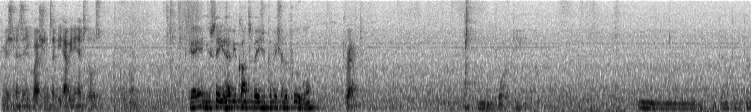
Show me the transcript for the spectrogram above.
commission has any questions, I'd be happy to answer those. Okay, and you say you have your Conservation Commission approval. Correct. 13 and 14. Hmm, da, da, da.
